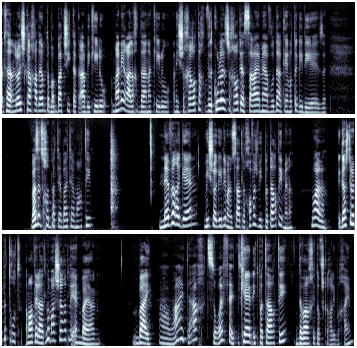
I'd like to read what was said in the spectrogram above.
אתה, אני לא אשכח עד היום את המבט שהיא תקעה בי, כאילו, מה נראה לך, דנה, כאילו, אני אשחרר אותך, וזה כולה לשחרר אותי עשרה ימי עבודה, כן, לא תגידי איזה. ואז אני זוכרת, באתי הביתה, אמרתי, never again, מישהו יגיד לי, אני נוסעת לחופש, והתפטרתי ממנה. וואלה. הגשתי לה התפטרות. אמרתי לה, את לא מאשרת לי? אין בעיה. ביי. אה, וואי, תח, את שורפת. כן, התפטרתי, הדבר הכי טוב שקרה לי בחיים,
